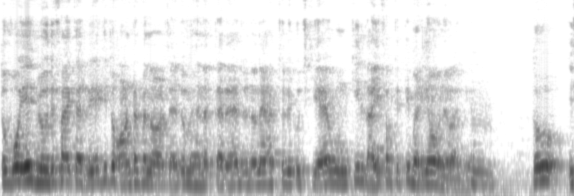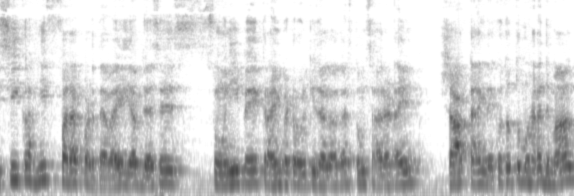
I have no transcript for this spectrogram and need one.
तो वो ये ग्लोरीफाई कर रही है कि जो ऑन्टरप्रेन्योर्स हैं जो मेहनत कर रहे हैं जिन्होंने एक्चुअली कुछ किया है उनकी लाइफ अब कितनी बढ़िया होने वाली है। तो इसी का ही फ़र्क पड़ता है भाई। अब जैसे सोनी पे क्राइम पेट्रोल की जगह अगर तुम सारा टाइम शार्क टैंक देखो तो तुम्हारा दिमाग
